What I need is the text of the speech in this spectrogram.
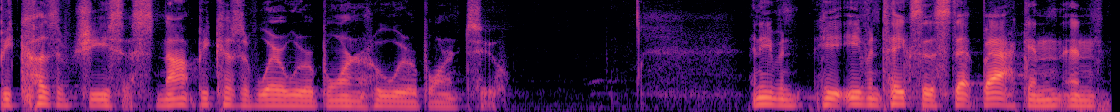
because of Jesus, not because of where we were born or who we were born to. And even he even takes it a step back and and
